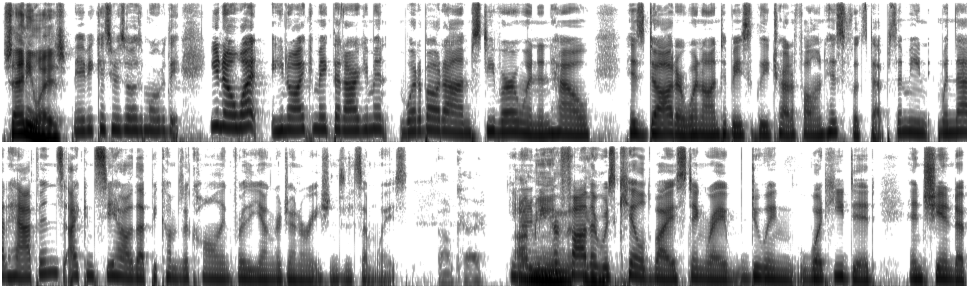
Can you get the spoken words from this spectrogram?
so anyways Maybe because he was always more with the. You know what? You know I can make that argument. What about um Steve Irwin and how his daughter went on to basically try to follow in his footsteps? I mean, when that happens, I can see how that becomes a calling for the younger generations in some ways. okay You know what I mean? Her father was killed by a stingray doing what he did, and she ended up.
